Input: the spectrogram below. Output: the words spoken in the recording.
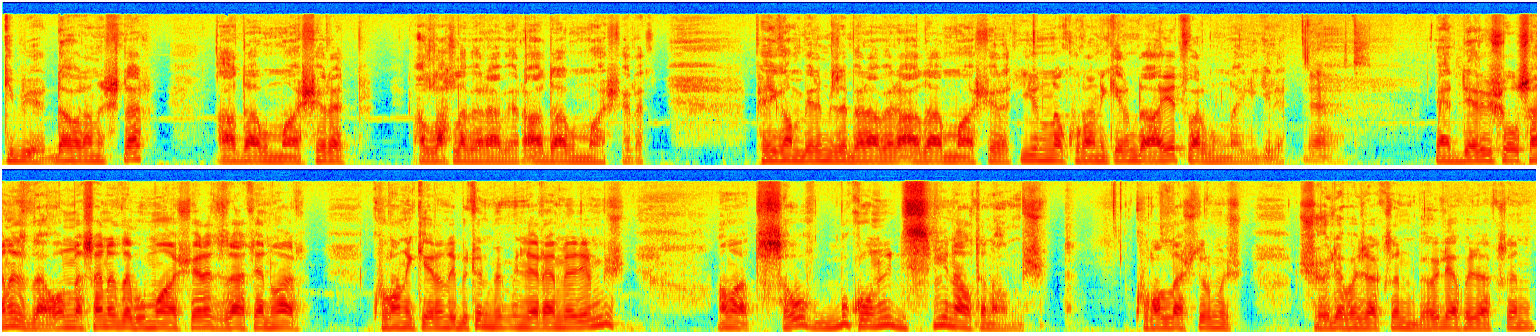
gibi davranışlar adab-ı maşeret, Allah'la beraber adab-ı maşeret. Peygamberimizle beraber adab-ı maşeret. Yılına Kur'an-ı Kerim'de ayet var bununla ilgili. Evet. Yani derviş olsanız da olmasanız da bu muaşeret zaten var. Kur'an-ı Kerim'de bütün müminlere emredilmiş. Ama tasavvuf bu konuyu disiplin altına almış. Kurallaştırmış. Şöyle yapacaksın, böyle yapacaksın.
